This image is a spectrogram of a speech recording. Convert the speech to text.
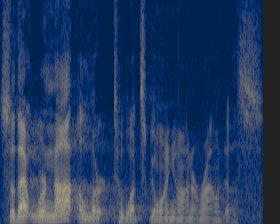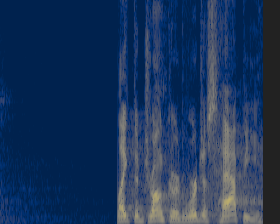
so that we're not alert to what's going on around us. Like the drunkard, we're just happy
